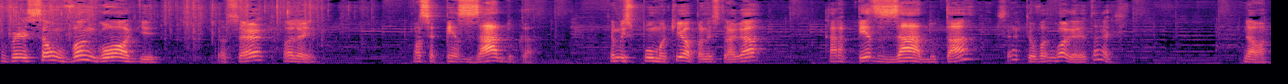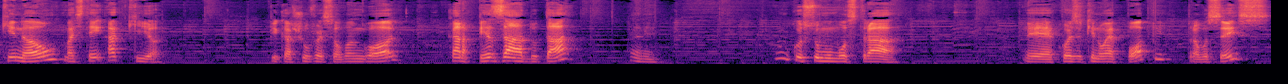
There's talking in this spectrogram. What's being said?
versão Van Gogh. Tá certo? Olha aí. Nossa, é pesado, cara. Tem uma espuma aqui, ó, pra não estragar. Cara, pesado, tá? Será que tem o Van Gogh ali atrás? Não, aqui não, mas tem aqui, ó. Pikachu versão Van Gogh. Cara, pesado, tá? Não costumo mostrar é, coisa que não é pop pra vocês.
